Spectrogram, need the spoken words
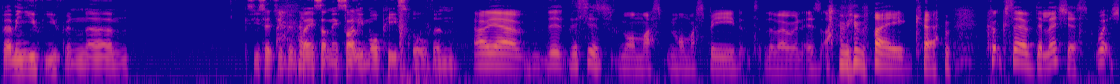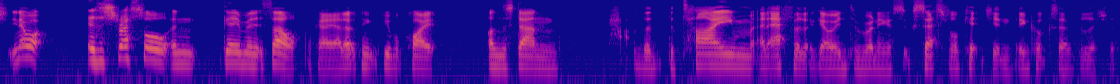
But I mean, you've you've been because you said you've been playing something slightly more peaceful than oh yeah, th- this is more my more my speed at the moment. Is I've been playing um, Cook Serve Delicious, which you know what is a stressful and game in itself. Okay, I don't think people quite understand the the time and effort that go into running a successful kitchen in Cook Serve Delicious.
